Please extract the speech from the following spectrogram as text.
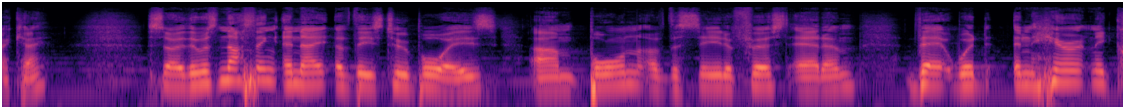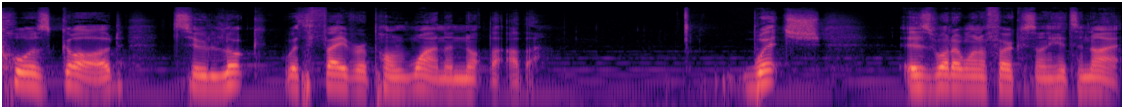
Okay? So there was nothing innate of these two boys, um, born of the seed of first Adam, that would inherently cause God to look with favor upon one and not the other. Which is what I want to focus on here tonight.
